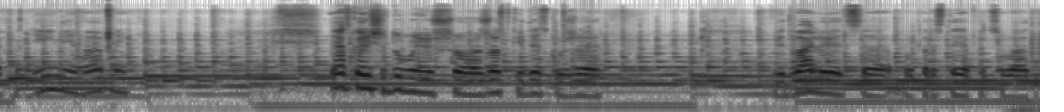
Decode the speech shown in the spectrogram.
Контакт надійний, гарний. Я скоріше думаю, що жорсткий диск вже відвалюється бо перестає працювати.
